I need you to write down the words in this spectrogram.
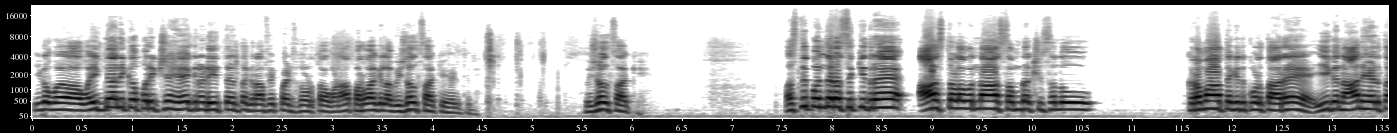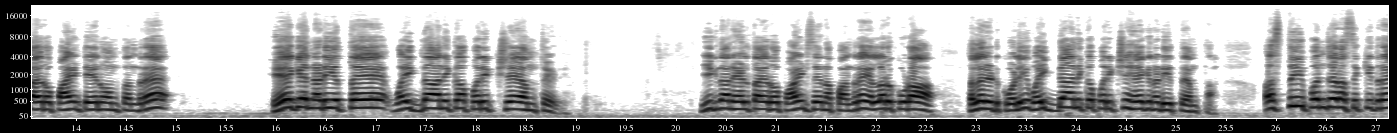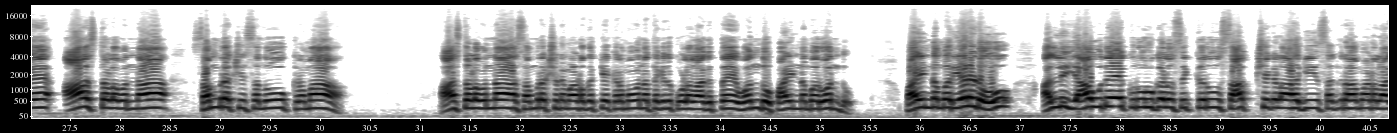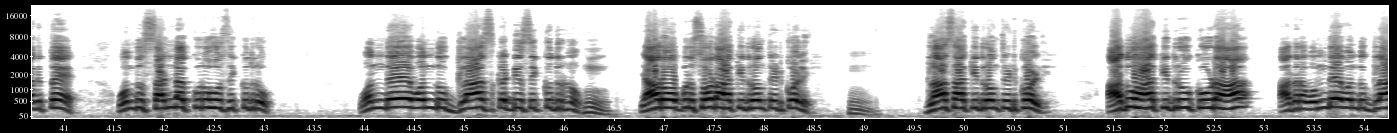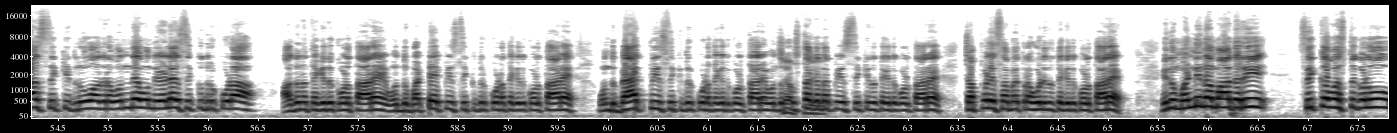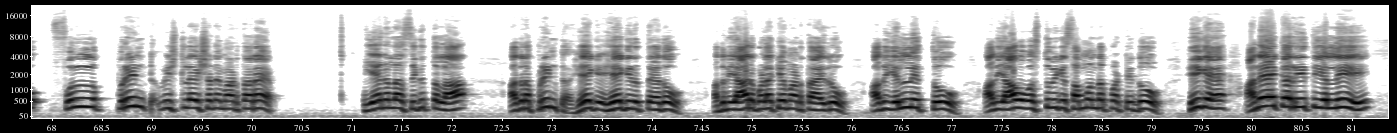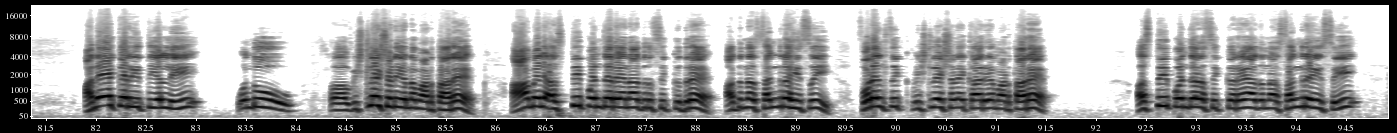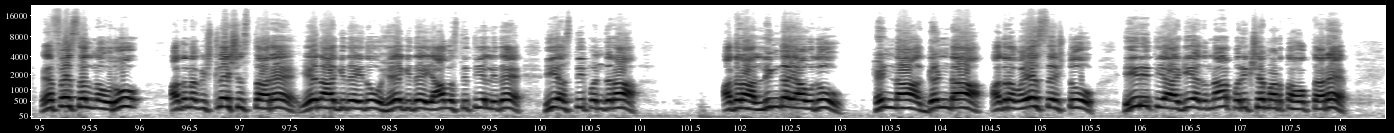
ಈಗ ವೈಜ್ಞಾನಿಕ ಪರೀಕ್ಷೆ ಹೇಗೆ ನಡೆಯುತ್ತೆ ಅಂತ ಗ್ರಾಫಿಕ್ ಪಾಯಿಂಟ್ಸ್ ನೋಡ್ತಾ ಹೋಗೋಣ. ಪರವಾಗಿಲ್ಲ ವಿಜುವಲ್ಸ್ ಹಾಕಿ ಹೇಳ್ತೀನಿ. ವಿಜುವಲ್ಸ್ ಹಾಕಿ. ಅಸ್ಥಿಪಂಜರ ಸಿಕ್ಕಿದ್ರೆ ಆ ಸ್ಥಳವನ್ನು ಸಂರಕ್ಷಿಸಲು ಕ್ರಮ ತೆಗೆದುಕೊಳ್ತಾರೆ. ಈಗ ನಾನು ಹೇಳ್ತಾ ಇರೋ ಪಾಯಿಂಟ್ ಏನು ಅಂತಂದರೆ, ಹೇಗೆ ನಡೆಯುತ್ತೆ ವೈಜ್ಞಾನಿಕ ಪರೀಕ್ಷೆ ಅಂತೇಳಿ. ಈಗ ನಾನು ಹೇಳ್ತಾ ಇರೋ ಪಾಯಿಂಟ್ಸ್ ಏನಪ್ಪ ಅಂದರೆ, ಎಲ್ಲರೂ ಕೂಡ ತಲೆಲಿಟ್ಕೊಳ್ಳಿ ವೈಜ್ಞಾನಿಕ ಪರೀಕ್ಷೆ ಹೇಗೆ ನಡೆಯುತ್ತೆ ಅಂತ. ಅಸ್ಥಿ ಪಂಜರ ಸಿಕ್ಕಿದ್ರೆ ಆ ಸ್ಥಳವನ್ನ ಸಂರಕ್ಷಿಸಲು ಕ್ರಮ. ಆ ಸ್ಥಳವನ್ನು ಸಂರಕ್ಷಣೆ ಮಾಡೋದಕ್ಕೆ ಕ್ರಮವನ್ನು ತೆಗೆದುಕೊಳ್ಳಲಾಗುತ್ತೆ. ಒಂದು ಪಾಯಿಂಟ್ ನಂಬರ್ ಒಂದು. ಪಾಯಿಂಟ್ ನಂಬರ್ ಎರಡು ಅಲ್ಲಿ ಯಾವುದೇ ಕುರುಹುಗಳು ಸಿಕ್ಕರೂ ಸಾಕ್ಷ್ಯಗಳಾಗಿ ಸಂಗ್ರಹ ಮಾಡಲಾಗುತ್ತೆ. ಒಂದು ಸಣ್ಣ ಕುರುಹು ಸಿಕ್ಕಿದ್ರು ಒಂದೇ ಒಂದು ಗ್ಲಾಸ್ ಕಡ್ಡಿ ಸಿಕ್ಕಿದ್ರು ಯಾರೋ ಒಬ್ರು ಸೋಡಾ ಹಾಕಿದ್ರು ಅಂತ ಇಟ್ಕೊಳ್ಳಿ. ಗ್ಲಾಸ್ ಹಾಕಿದ್ರು ಅಂತ ಇಟ್ಕೊಳ್ಳಿ. ಅದು ಹಾಕಿದ್ರು ಕೂಡ ಅದರ ಒಂದೇ ಒಂದು ಗ್ಲಾಸ್ ಸಿಕ್ಕಿದ್ರು ಅದರ ಒಂದೇ ಒಂದು ಎಳೆ ಸಿಕ್ಕಿದ್ರು ಕೂಡ ಅದನ್ನು ತೆಗೆದುಕೊಳ್ತಾರೆ. ಒಂದು ಬಟ್ಟೆ ಪೀಸ್ ಸಿಕ್ಕಿದ್ರು ಕೂಡ ತೆಗೆದುಕೊಳ್ತಾರೆ. ಒಂದು ಬ್ಯಾಗ್ ಪೀಸ್ ಸಿಕ್ಕಿದ್ರು ಕೂಡ ತೆಗೆದುಕೊಳ್ತಾರೆ. ಒಂದು ಪುಸ್ತಕದ ಪೀಸ್ ಸಿಕ್ಕಿದ್ರು ತೆಗೆದುಕೊಳ್ತಾರೆ. ಚಪ್ಪಳಿ ಸಮೇತ ಉಳಿದ್ರು ತೆಗೆದುಕೊಳ್ತಾರೆ. ಇನ್ನು ಮಣ್ಣಿನ ಮಾದರಿ ಸಿಕ್ಕ ವಸ್ತುಗಳು ಫುಲ್ ಪ್ರಿಂಟ್ ವಿಶ್ಲೇಷಣೆ ಮಾಡ್ತಾರೆ. ಏನೆಲ್ಲ ಸಿಗುತ್ತಲ್ಲ ಅದರ ಪ್ರಿಂಟ್ ಹೇಗೆ ಹೇಗಿರುತ್ತೆ ಅದು? ಅದನ್ನು ಯಾರು ಬಳಕೆ ಮಾಡ್ತಾ ಇದ್ರು? ಅದು ಎಲ್ಲಿತ್ತು? ಅದು ಯಾವ ವಸ್ತುವಿಗೆ ಸಂಬಂಧಪಟ್ಟಿದ್ದು? ಹೀಗೆ ಅನೇಕ ರೀತಿಯಲ್ಲಿ ಅನೇಕ ರೀತಿಯಲ್ಲಿ ಒಂದು ವಿಶ್ಲೇಷಣೆಯನ್ನು ಮಾಡ್ತಾರೆ. ಆಮೇಲೆ ಅಸ್ಥಿ ಪಂಜರ ಏನಾದರೂ ಸಿಕ್ಕಿದ್ರೆ ಅದನ್ನು ಸಂಗ್ರಹಿಸಿ ಫೊರೆನ್ಸಿಕ್ ವಿಶ್ಲೇಷಣೆ ಕಾರ್ಯ ಮಾಡ್ತಾರೆ. ಅಸ್ಥಿ ಪಂಜರ ಸಿಕ್ಕರೆ ಅದನ್ನು ಸಂಗ್ರಹಿಸಿ ಎಫ್ ಎಸ್ ಎಲ್ನವರು ಅದನ್ನು ವಿಶ್ಲೇಷಿಸ್ತಾರೆ. ಏನಾಗಿದೆ ಇದು? ಹೇಗಿದೆ? ಯಾವ ಸ್ಥಿತಿಯಲ್ಲಿದೆ? ಈ ಅಸ್ಥಿ ಪಂಜರ ಅದರ ಲಿಂಗ ಯಾವುದು? ಹೆಣ್ಣ, ಗಂಡ, ಅದರ ವಯಸ್ಸೆಷ್ಟು ಈ ರೀತಿಯಾಗಿ ಅದನ್ನ ಪರೀಕ್ಷೆ ಮಾಡ್ತಾ ಹೋಗ್ತಾರೆ.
